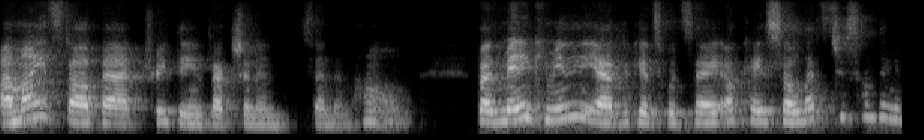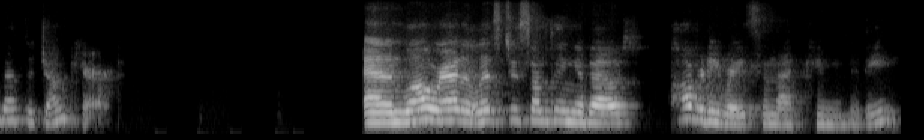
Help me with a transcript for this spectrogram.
I might stop at treat the infection and send them home. But many community advocates would say, okay, so let's do something about the junkyard. And while we're at it, let's do something about poverty rates in that community.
